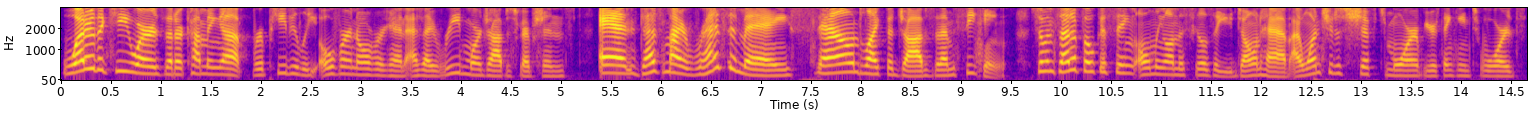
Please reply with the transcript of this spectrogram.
What are the keywords that are coming up repeatedly over and over again as I read more job descriptions? And does my resume sound like the jobs that I'm seeking? So instead of focusing only on the skills that you don't have, I want you to shift more of your thinking towards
